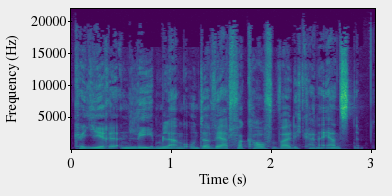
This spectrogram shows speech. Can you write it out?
Karriere ein Leben lang unter Wert verkaufen, weil dich keiner ernst nimmt.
